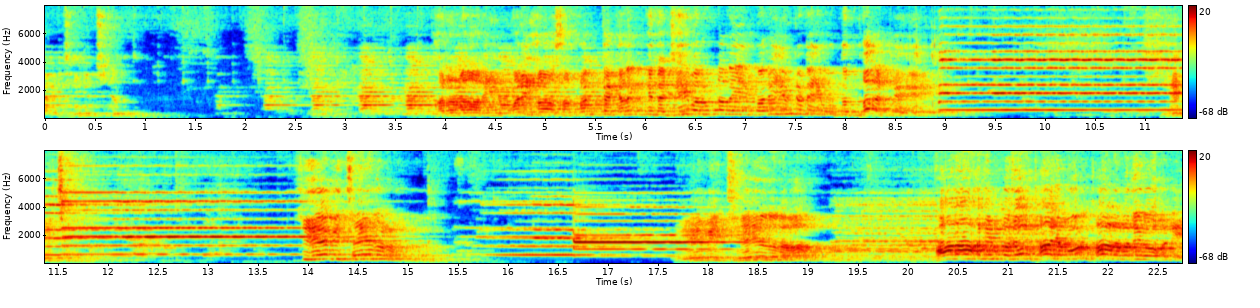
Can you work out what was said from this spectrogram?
అని జీవించినది భరణాలి పరిహాస పంక కలంకిత జీవనుండలే మరియుండునే దుర్భరంటే ఏమి చేయను? ఏమి చేయను? ఏమి చేయదునా పాలాహనింప జోంధాయ మూర్ధానవదిరోహని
